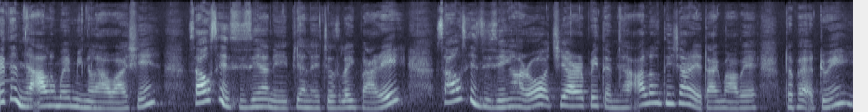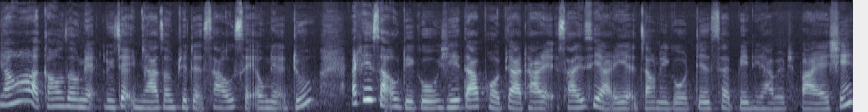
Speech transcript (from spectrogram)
ပရိသတ်များအားလုံးပဲမင်္ဂလာပါရှင်။စာအုပ်စင်စီစဉ်ကနေပြန်လည်ကြိုဆိုလိုက်ပါရစေ။စာအုပ်စင်စီစဉ်ကတော့ GR ပရိသတ်များအားလုံးသိကြတဲ့အတိုင်းပါပဲတစ်ပတ်အတွင်းရောင်းအားအကောင်းဆုံးနဲ့လူချက်အများဆုံးဖြစ်တဲ့စာအုပ်ဆယ်အုပ်နဲ့အတူအထည်စာအုပ်တွေကိုရေးသားဖော်ပြထားတဲ့စာရေးဆရာတွေရဲ့အကြောင်းတွေကိုတင်ဆက်ပေးနေတာပဲဖြစ်ပါရဲ့ရှင်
